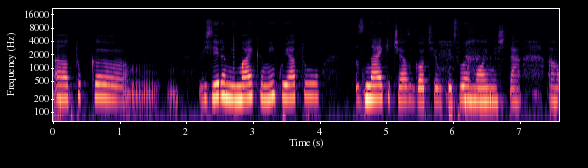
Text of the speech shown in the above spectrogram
а, тук а, визирам и майка ми, която знайки, че аз готвя, опитвам мои неща. А,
